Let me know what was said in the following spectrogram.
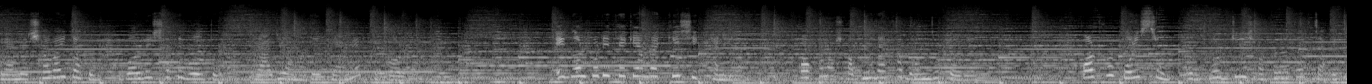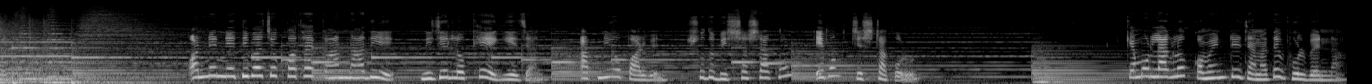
গ্রামের সবাই তখন গর্বের সাথে বলতো, রাজু আমাদের গ্রামের গর্ব। এই গল্পটি থেকে আমরা কি শিক্ষা নিলাম? কখনো স্বপ্ন দেখা বন্ধ করবেন না। কঠোর পরিশ্রম ও ধৈর্যই সফলতার চাবিকাঠি। অন্যের নেতিবাচক কথায় কান না দিয়ে নিজের লক্ষ্যে এগিয়ে যান। আপনিও পারবেন। শুধু বিশ্বাস রাখুন এবং চেষ্টা করুন। কেমন লাগল কমেন্টে জানাতে ভুলবেন না।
